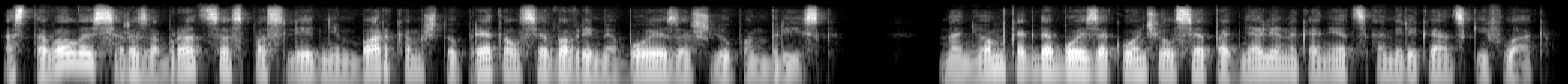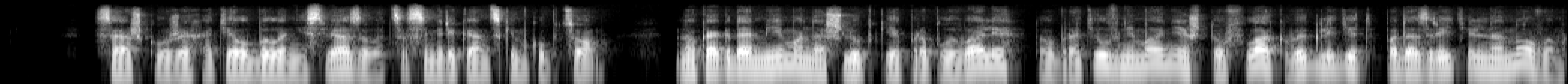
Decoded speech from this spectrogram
Оставалось разобраться с последним барком, что прятался во время боя за шлюпом Бриск. На нем, когда бой закончился, подняли, наконец, американский флаг. Сашка уже хотел было не связываться с американским купцом, но когда мимо на шлюпке проплывали, то обратил внимание, что флаг выглядит подозрительно новым,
